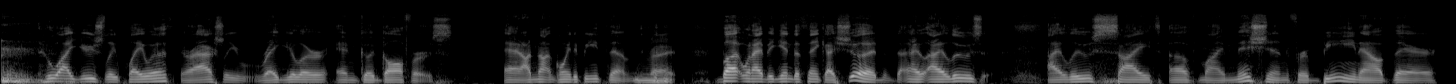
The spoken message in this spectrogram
who I usually play with. They're actually regular and good golfers, and I'm not going to beat them. right, but when I begin to think I should, I, I lose. I lose sight of my mission for being out there.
